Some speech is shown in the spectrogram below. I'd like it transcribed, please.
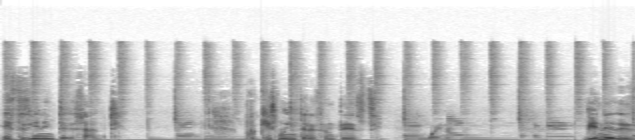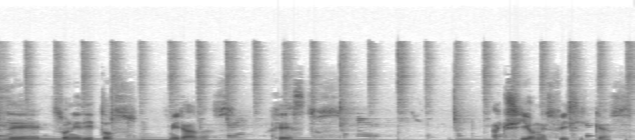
Este es bien interesante. ¿Por qué es muy interesante este? Bueno, viene desde soniditos, miradas, gestos, acciones físicas,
